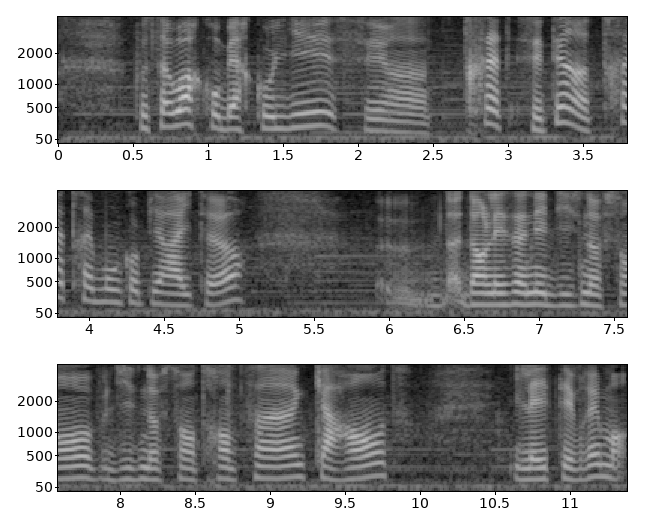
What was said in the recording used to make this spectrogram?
Il faut savoir que Robert Collier, c'était un, très très bon copywriter euh, dans les années 1900, 1935, 40. Il a été vraiment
